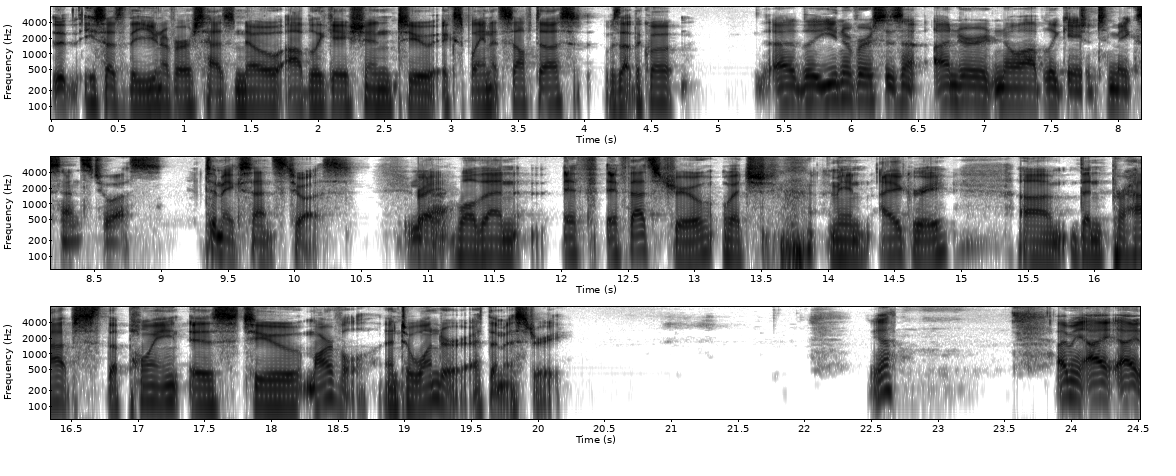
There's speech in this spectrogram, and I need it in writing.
he says the universe has no obligation to explain itself to us. Was that the quote? Uh, the universe is under no obligation to make sense to us. To make sense to us. Yeah. Right. Well, then, if if that's true, which I mean, I agree, um, then perhaps the point is to marvel and to wonder at the mystery. Yeah. I mean, I I,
